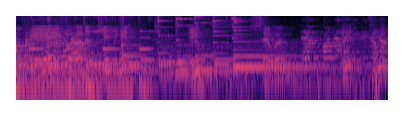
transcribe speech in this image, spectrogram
Okay, got another three minutes. Eight, seven, eight, coming.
